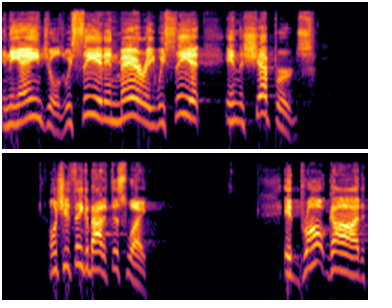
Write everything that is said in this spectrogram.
in the angels, we see it in Mary, we see it in the shepherds. I want you to think about it this way it brought God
